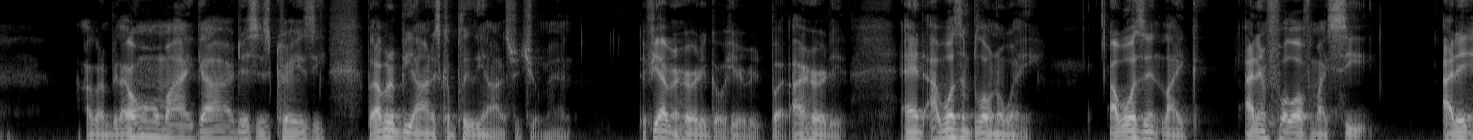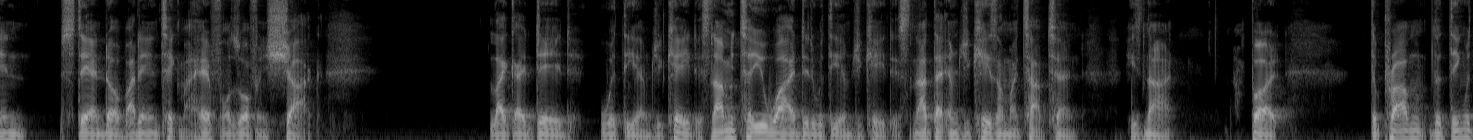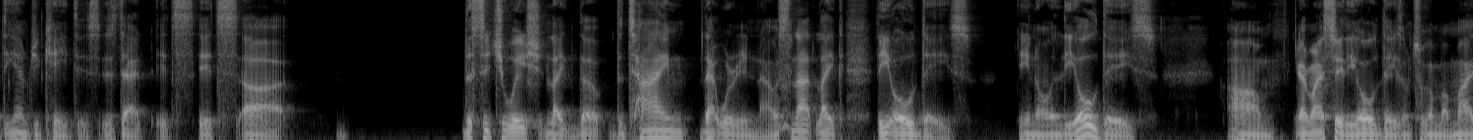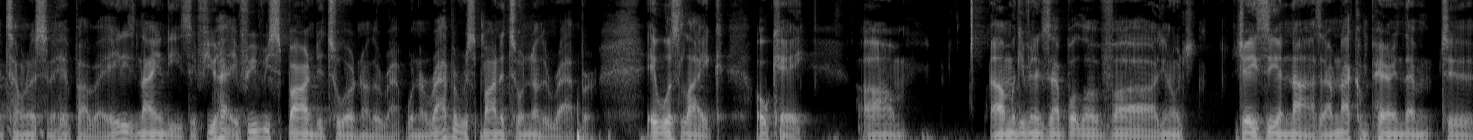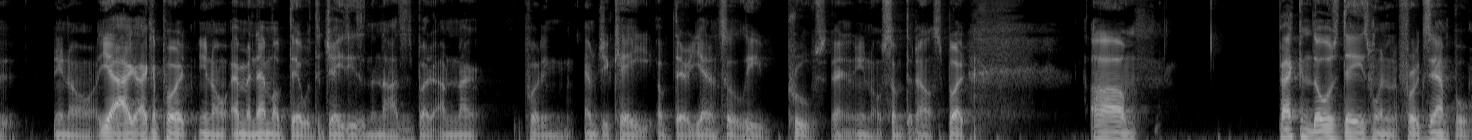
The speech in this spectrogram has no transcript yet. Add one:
are gonna be like, "Oh my god, this is crazy." But I'm gonna be honest, completely honest with you, man. If you haven't heard it, go hear it. But I heard it, and I wasn't blown away. I wasn't like, I didn't fall off my seat. I didn't stand up. I didn't take my headphones off in shock, like I did with the MGK disc. Now let me tell you why I did it with the MGK disc. Not that MGK is on my top ten. He's not, but the problem the thing with the MGK is is that it's it's uh the situation like the the time that we're in now. It's not like the old days you know in the old days um and when i say the old days i'm talking about my time when i to hip-hop 80s 90s if you had if you responded to another rap when a rapper responded to another rapper it was like okay um i'm gonna give you an example of uh you know Jay Z and Nas, and I'm not comparing them to, you know, yeah, I, I can put you know Eminem up there with the Jay Z's and the Nas's, but I'm not putting MGK up there yet until he proves and uh, you know something else. But um, back in those days when, for example,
